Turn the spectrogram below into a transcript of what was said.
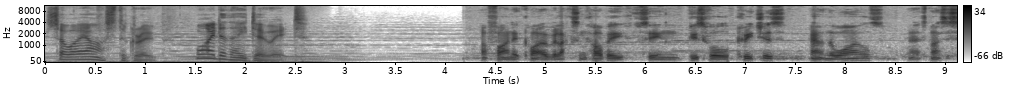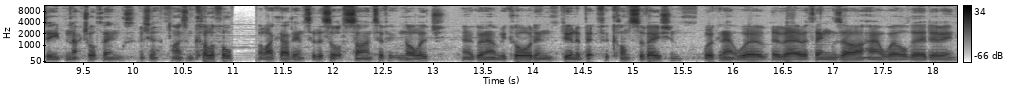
So I asked the group, why do they do it? I find it quite a relaxing hobby, seeing beautiful creatures out in the wilds. Uh, it's nice to see natural things, which are nice and colourful. I like adding to the sort of scientific knowledge, know, going out recording, doing a bit for conservation, working out where the rarer things are, how well they're doing.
